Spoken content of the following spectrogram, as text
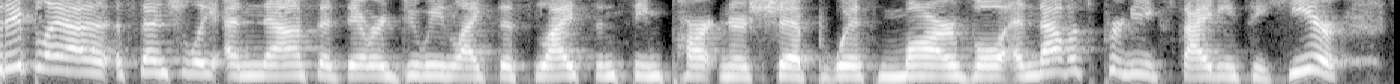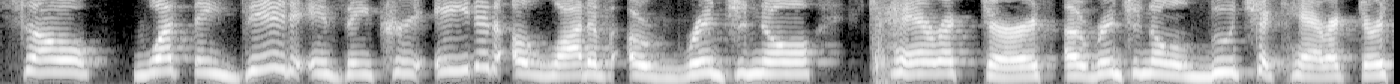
AAA essentially announced that they were doing like this licensing partnership with Marvel, and that was pretty exciting to hear. So what they did is they created a lot of original characters, original lucha characters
